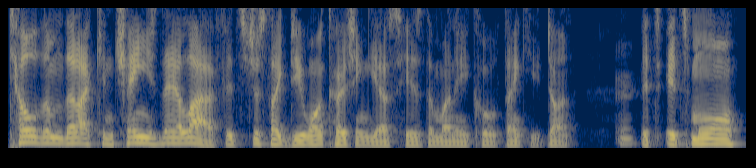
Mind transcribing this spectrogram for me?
tell them that I can change their life. It's just like, do you want coaching? Yes. Here's the money. Cool. Thank you. Done. Mm. It's, it's more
